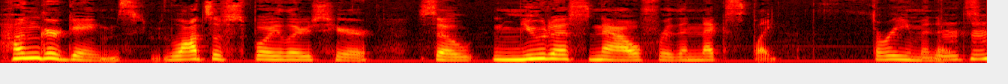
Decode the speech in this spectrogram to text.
Hunger Games. Lots of spoilers here. So mute us now for the next like three minutes. Mm-hmm.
